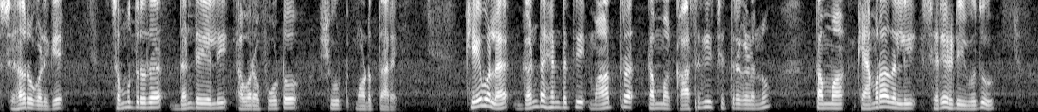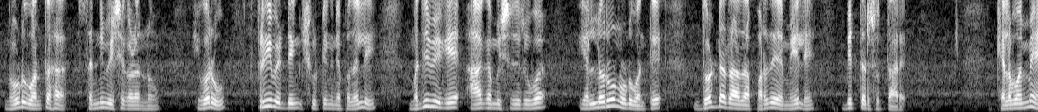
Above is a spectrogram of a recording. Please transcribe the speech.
ಶಹರುಗಳಿಗೆ ಸಮುದ್ರದ ದಂಡೆಯಲ್ಲಿ ಅವರ ಫೋಟೋ ಶೂಟ್ ಮಾಡುತ್ತಾರೆ. ಕೇವಲ ಗಂಡ ಹೆಂಡತಿ ಮಾತ್ರ ತಮ್ಮ ಖಾಸಗಿ ಚಿತ್ರಗಳನ್ನು ತಮ್ಮ ಕ್ಯಾಮರಾದಲ್ಲಿ ಸೆರೆ ಹಿಡಿಯುವುದು ನೋಡುವಂತಹ ಸನ್ನಿವೇಶಗಳನ್ನು ಇವರು ಪ್ರೀ ವೆಡ್ಡಿಂಗ್ ಶೂಟಿಂಗ್ ನೆಪದಲ್ಲಿ ಮದುವೆಗೆ ಆಗಮಿಸಿರುವ ಎಲ್ಲರೂ ನೋಡುವಂತೆ ದೊಡ್ಡದಾದ ಪರದೆಯ ಮೇಲೆ ಬಿತ್ತರಿಸುತ್ತಾರೆ. ಕೆಲವೊಮ್ಮೆ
